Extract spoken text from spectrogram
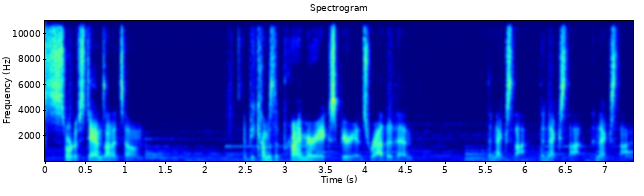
sort of stands on its own. It becomes the primary experience rather than the next thought, the next thought, the next thought.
